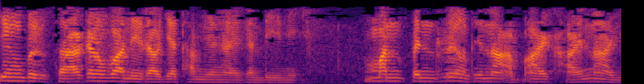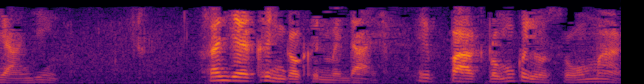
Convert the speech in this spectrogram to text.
จึงปรึกษากันว่านี่เราจะทำยังไงกันดีนี่ มันเป็นเรื่องที่น่าอับอายขายหน้าอย่างยิ่งสันเยขึ้นก็ขึ้นไม่ได้ไอ้ปากหลุมก็อยู่สูงมาก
